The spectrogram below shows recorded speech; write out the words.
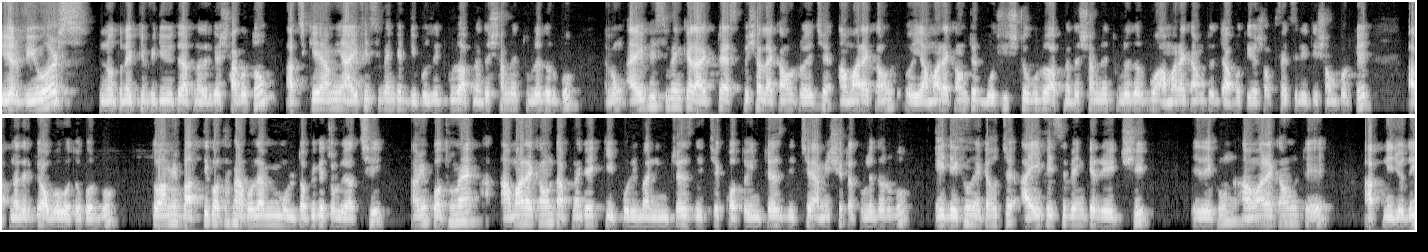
ডিয়ার ভিউয়ার্স নতুন একটি ভিডিওতে আপনাদেরকে স্বাগতম। আজকে আমি আইএফএসি ব্যাংকের ডিপোজিটগুলো আপনাদের সামনে তুলে ধরবো এবং আইএফএসি ব্যাংকের আরেকটা স্পেশাল অ্যাকাউন্ট রয়েছে, আমার অ্যাকাউন্ট ওই আমার অ্যাকাউন্টের বৈশিষ্ট্যগুলো আপনাদের সামনে তুলে ধরবো, আমার অ্যাকাউন্টের যাবতীয় সব ফ্যাসিলিটি সম্পর্কে আপনাদেরকে অবগত করব। তো আমি বাড়তি কথা না বলে আমি মূল টপিকে চলে যাচ্ছি। আমি প্রথমে আমার অ্যাকাউন্ট আপনাকে কি পরিমাণ ইন্টারেস্ট দিচ্ছে, কত ইন্টারেস্ট দিচ্ছে, আমি সেটা তুলে ধরবো। এই দেখুন, এটা হচ্ছে আইএফএসি ব্যাংকের রেট শিট এই দেখুন, আমার অ্যাকাউন্টে আপনি যদি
